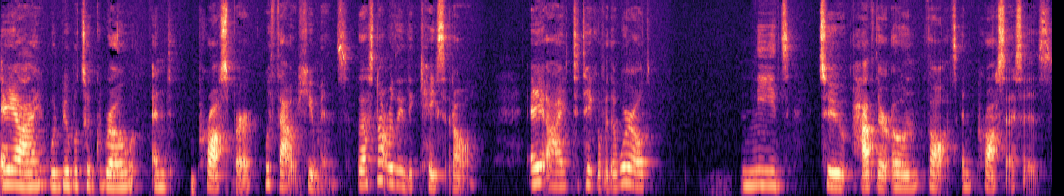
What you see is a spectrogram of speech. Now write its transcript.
AI would be able to grow and prosper without humans, but that's not really the case at all. AI, to take over the world, needs to have their own thoughts and processes,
